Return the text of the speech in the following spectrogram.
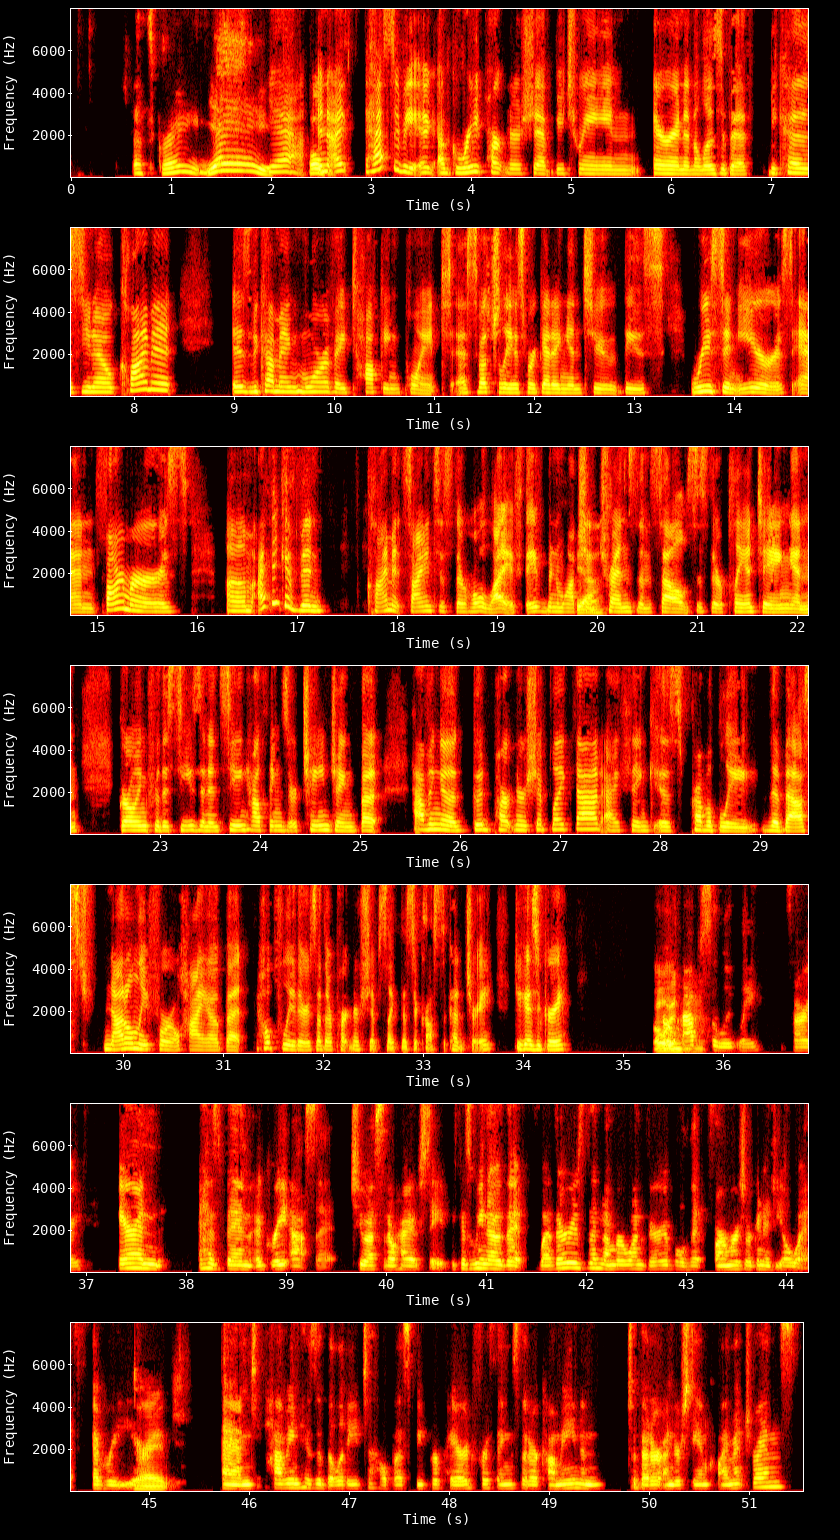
That's great. Yay. Yeah. Well, and I, it has to be a, a great partnership between Aaron and Elizabeth because, you know, climate is becoming more of a talking point, especially as we're getting into these recent years. And farmers, um, I think, have been climate scientists their whole life. They've been watching yeah. trends themselves as they're planting and growing for the season and seeing how things are changing. But having a good partnership like that, I think, is probably the best, not only for Ohio, but hopefully there's other partnerships like this across the country. Do you guys agree? Oh, oh absolutely. Sorry. Aaron has been a great asset to us at Ohio State because we know that weather is the number one variable that farmers are going to deal with every year. Right. And having his ability to help us be prepared for things that are coming and to better understand climate trends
